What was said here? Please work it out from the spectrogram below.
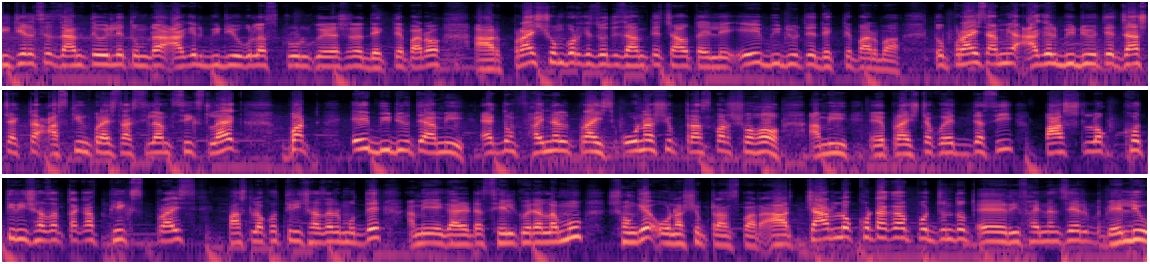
ডিটেলসে জানতে হইলে তোমরা আগের ভিডিওগুলো স্ক্রোল করে সেটা দেখতে পারো। আর প্রাইস সম্পর্কে যদি জানতে চাও তাহলে এই ভিডিওতে দেখতে পারবা। তো প্রাইস আমি আগের ভিডিওতে জাস্ট একটা আস্কিং প্রাইস রাখছিলাম সিক্স লাখ বাট এই ভিডিওতে আমি একদম ফাইনাল প্রাইস ওনারশিপ ট্রান্সফার সহ আমি প্রাইসটা কয়ে দিতেছি। পাঁচ লক্ষ তিরিশ হাজার টাকা ফিক্সড প্রাইস পাঁচ লক্ষ তিরিশ হাজারের মধ্যে আমি এই গাড়িটা সেল করে আলামু সঙ্গে ওনারশিপ ট্রান্সফার আর চার লক্ষ টাকা পর্যন্ত রিফাইন্যান্সের ভ্যালিউ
